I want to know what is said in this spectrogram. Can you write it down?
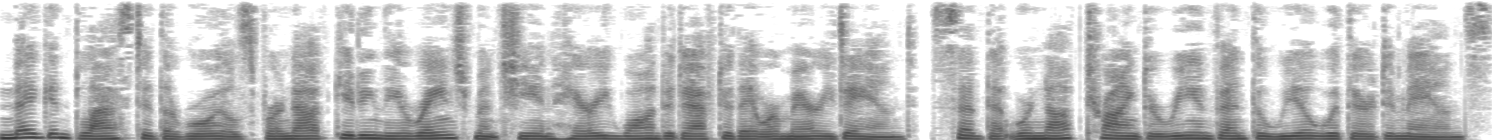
Meghan blasted the royals for not getting the arrangement she and Harry wanted after they were married and said that we're not trying to reinvent the wheel with their demands.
